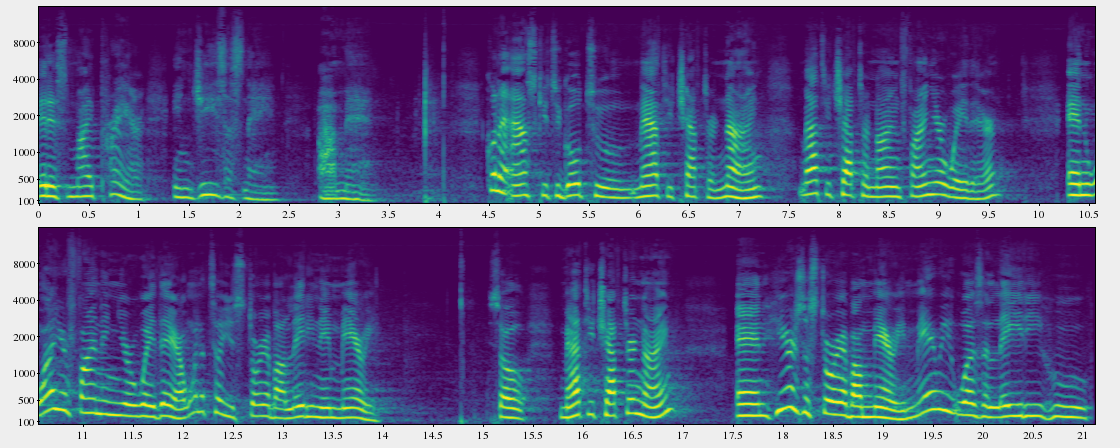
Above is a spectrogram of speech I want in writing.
It is my prayer. In Jesus' name, amen. I'm going to ask you to go to Matthew chapter 9. Matthew chapter 9, find your way there. And while you're finding your way there, I want to tell you a story about a lady named Mary. So, Matthew chapter 9. And here's the story about Mary. Mary was a lady who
